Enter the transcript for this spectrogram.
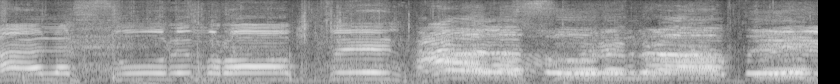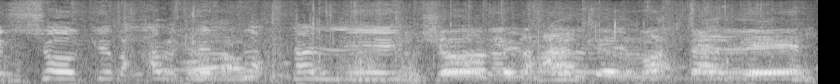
على السور مرابطين. على السور مرابطين. شوك بحلق المحتلين. شوك بحلق المحتلين.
